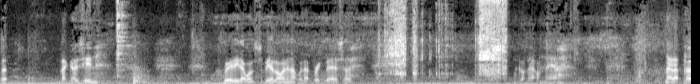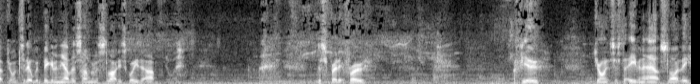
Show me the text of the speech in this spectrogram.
But that goes in. Really that wants to be aligning up with that brick there, so we got that on there. Now that perp joint's a little bit bigger than the others, so I'm going to slightly squeeze it up. Just spread it through a few joints just to even it out slightly.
